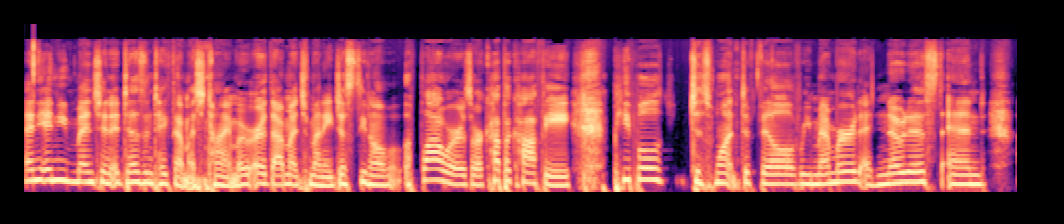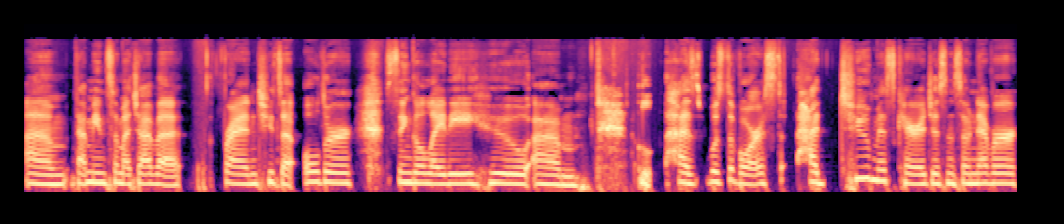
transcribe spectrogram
And, and you mentioned it doesn't take that much time or, or that much money, just, you know, flowers or a cup of coffee. People just want to feel remembered and noticed. And um, that means so much. I have a friend, she's an older single lady who um, has was divorced, had two miscarriages, and so never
